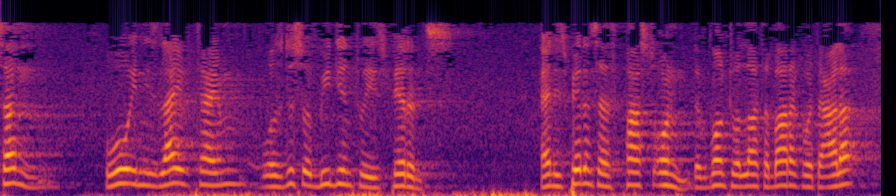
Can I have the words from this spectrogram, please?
son who in his lifetime was disobedient to his parents, and his parents have passed on, they've gone to Allah Ta'ala,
